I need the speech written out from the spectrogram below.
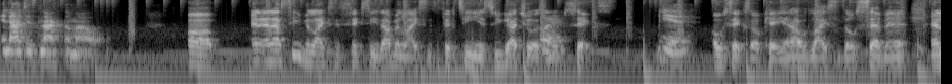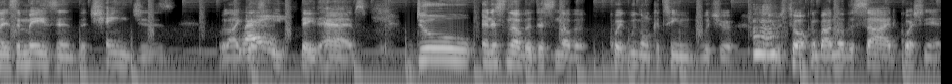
And I just knocked them out. Uh, and, and I see you've been licensed 16. I've been licensed 15 years. So you got yours in 06. Yeah. 06. Okay. And I was licensed 07. And it's amazing the changes well, I guess right. each state has. Do and it's another this another quick. We're gonna continue with your mm-hmm. what you was talking about another side question here.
